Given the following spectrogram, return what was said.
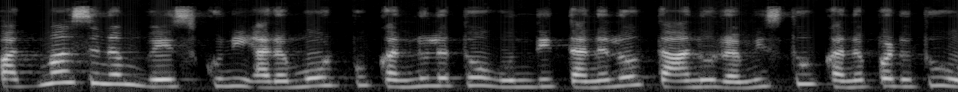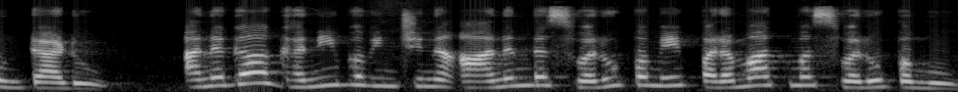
పద్మాసనం వేసుకుని అరమోడ్పు కన్నులతో ఉంది తనలో తాను రమిస్తూ కనపడుతూ ఉంటాడు. అనగా ఘనీభవించిన ఆనంద స్వరూపమే పరమాత్మ స్వరూపము.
